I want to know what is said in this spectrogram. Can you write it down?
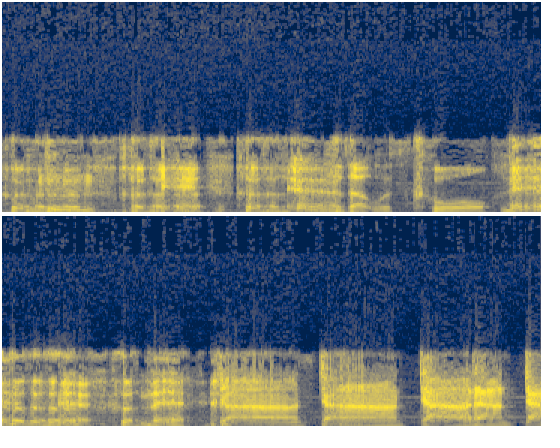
that was cool.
